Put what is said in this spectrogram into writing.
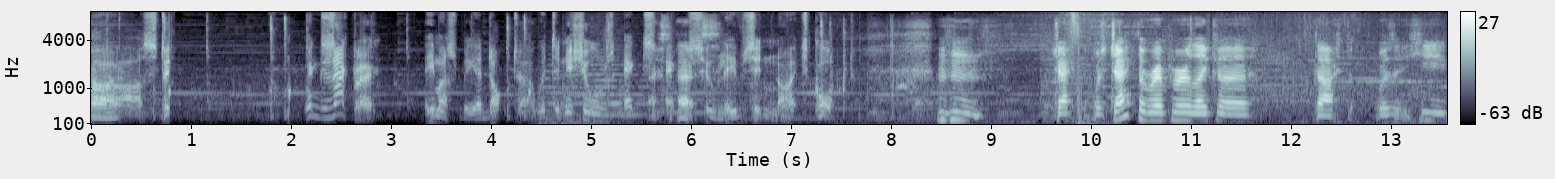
Ah, sti- Exactly. He must be a doctor with initials XX XX. who lives in Knight's Court. Mm-hmm. Jack, was Jack the Ripper like a doctor? Was it he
